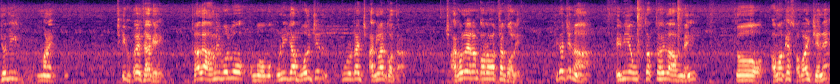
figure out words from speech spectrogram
যদি মানে ঠিক হয়ে থাকে, তাহলে আমি বলব, উনি যা বলছেন পুরোটাই ছাগলার কথা। ছাগল এরকম কথাবার্তা বলে। ঠিক আছে না? এ নিয়ে উত্তক্ত হয়ে লাভ নেই। তো আমাকে সবাই চেনে।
